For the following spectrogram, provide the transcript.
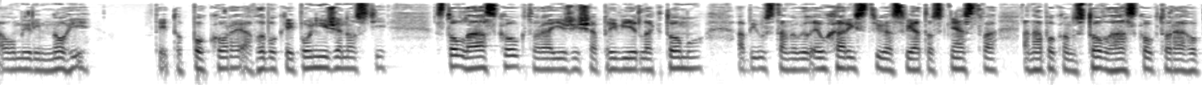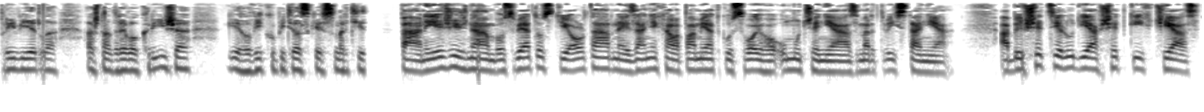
a umýli nohy v tejto pokore a v hlbokej poníženosti, s tou láskou, ktorá Ježiša priviedla k tomu, aby ustanovil Eucharistiu a sviatosť kniastva a napokon s tou láskou, ktorá ho priviedla až na drevo kríža k jeho vykupiteľskej smrti. Pán Ježiš nám vo sviatosti oltárnej zanechal pamiatku svojho umúčenia a zmrtvých stania, aby všetci ľudia všetkých čias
